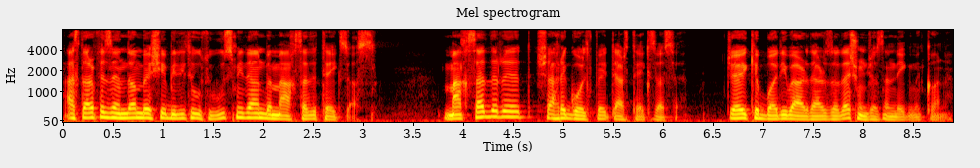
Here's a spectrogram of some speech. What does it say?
از طرف زندان بهش یه بلیت اتوبوس میدن به مقصد تگزاس. مقصد رد شهر گلدفیت در تگزاسه. جایی که بادی برادرزادش اونجا زندگی می‌کنه.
